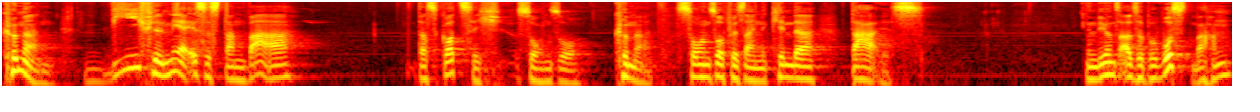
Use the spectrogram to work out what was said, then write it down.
kümmern, wie viel mehr ist es dann wahr, dass Gott sich so und so kümmert, so und so für seine Kinder da ist. Wenn wir uns also bewusst machen,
